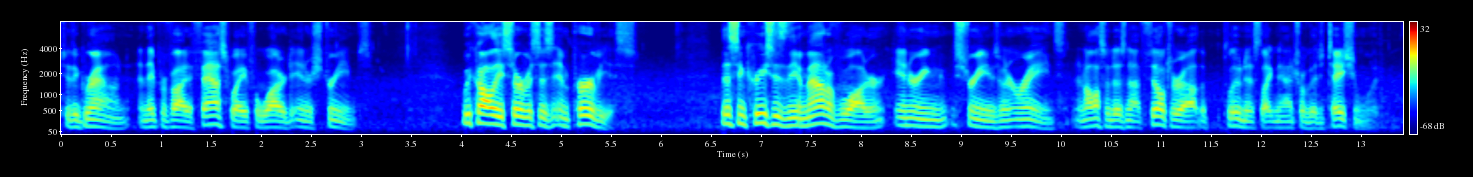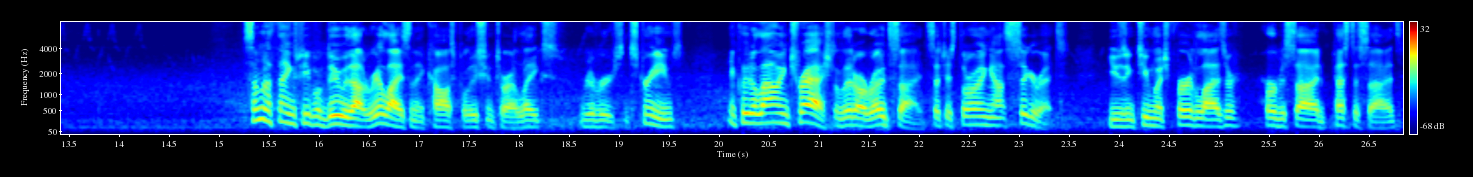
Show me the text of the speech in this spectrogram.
to the ground, and they provide a fast way for water to enter streams. We call these surfaces impervious. This increases the amount of water entering streams when it rains, and also does not filter out the pollutants like natural vegetation would. Some of the things people do without realizing they cause pollution to our lakes, rivers, and streams include allowing trash to litter our roadsides, such as throwing out cigarettes, using too much fertilizer, herbicide, pesticides,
